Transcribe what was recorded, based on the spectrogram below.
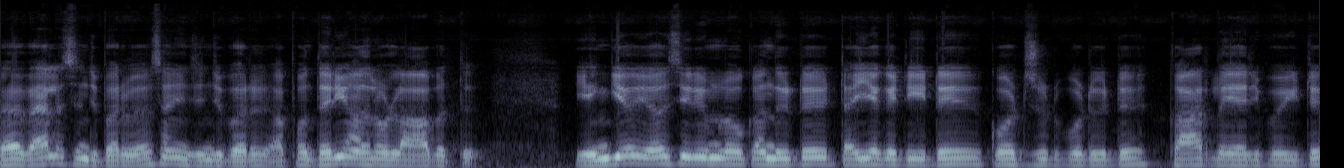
வே வேலை செஞ்சு பாரு. விவசாயம் செஞ்சு பாரு. அப்போ தெரியும் அதில் உள்ள ஆபத்து. எங்கேயோ ஏசி ரூமில் உட்காந்துக்கிட்டு டையை கட்டிக்கிட்டு கோட் சூட் போட்டுக்கிட்டு காரில் ஏறி போய்கிட்டு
